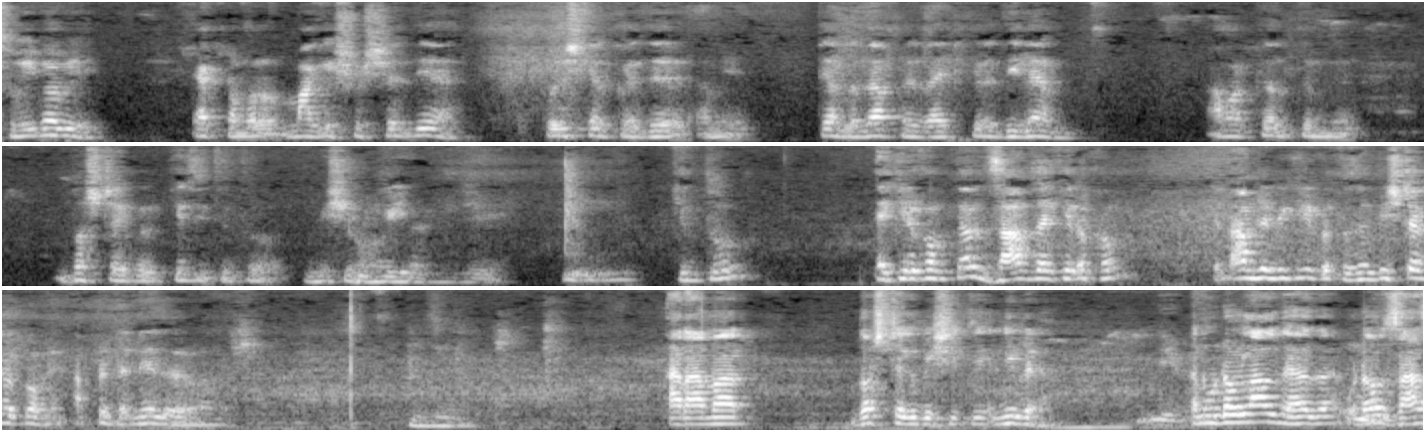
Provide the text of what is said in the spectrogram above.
সহি ভাবে এক নম্বর মাগে শস্য দিয়ে পরিষ্কার করে দিয়ে আমি তেলটা আপনার রাইট করে দিলাম, আমার তেল তেমনি দশ টাকা করে কেজিতে তো বেশি হবেই। কিন্তু একই রকম তেল জাত একই রকম। কিন্তু আপনি বিক্রি করতেছেন বিশ টাকা কমে আপনারটা নিয়ে যাবে মানুষ। আর আমার দশ টাকা বেশি নিবে না। কারণ ওটাও লাল দেখা যায় ওটাও জাজ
